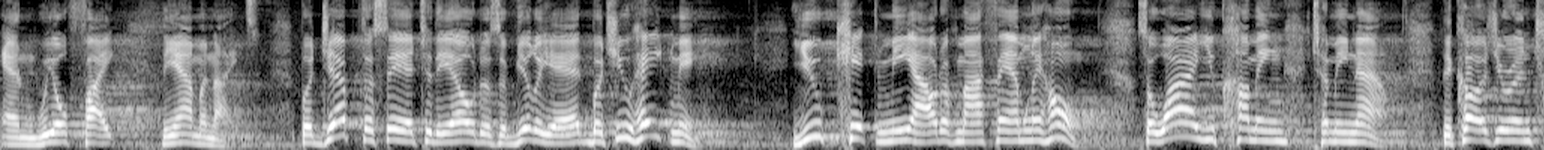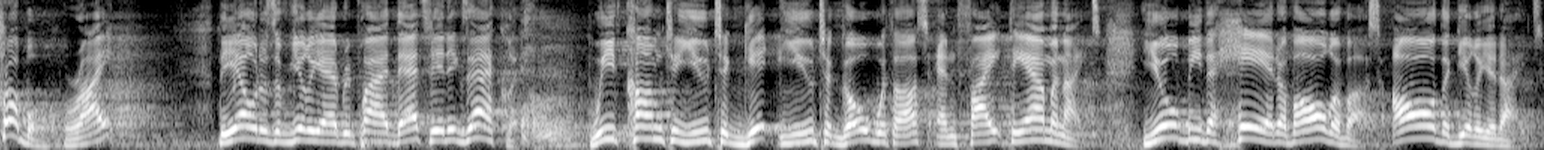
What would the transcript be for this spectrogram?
and we'll fight the Ammonites. But Jephthah said to the elders of Gilead, But you hate me. You kicked me out of my family home. So why are you coming to me now? Because you're in trouble, right? The elders of Gilead replied, That's it exactly. We've come to you to get you to go with us and fight the Ammonites. You'll be the head of all of us, all the Gileadites.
